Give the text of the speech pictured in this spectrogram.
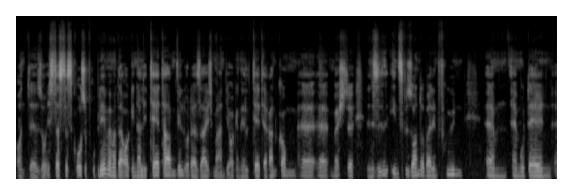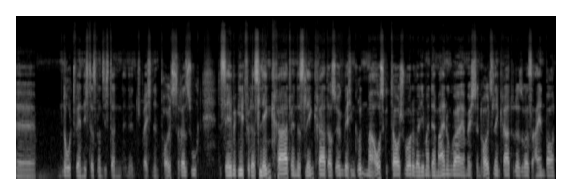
Und äh, so ist das das große Problem, wenn man da Originalität haben will oder, sage ich mal, an die Originalität herankommen äh, äh, möchte. Denn es ist insbesondere bei den frühen ähm, äh, Modellen äh, notwendig, dass man sich dann einen entsprechenden Polsterer sucht. Dasselbe gilt für das Lenkrad. Wenn das Lenkrad aus irgendwelchen Gründen mal ausgetauscht wurde, weil jemand der Meinung war, er möchte ein Holzlenkrad oder sowas einbauen.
